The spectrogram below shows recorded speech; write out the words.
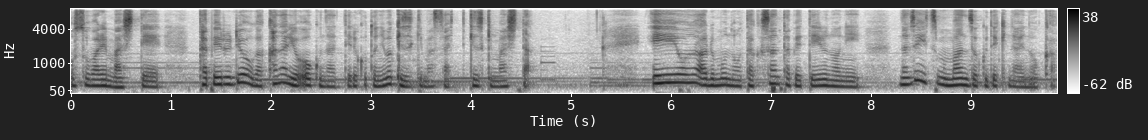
襲われまして食べる量がかなり多くなっていることにも気づきました。気づきました。栄養のあるものをたくさん食べているのになぜいつも満足できないのか。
